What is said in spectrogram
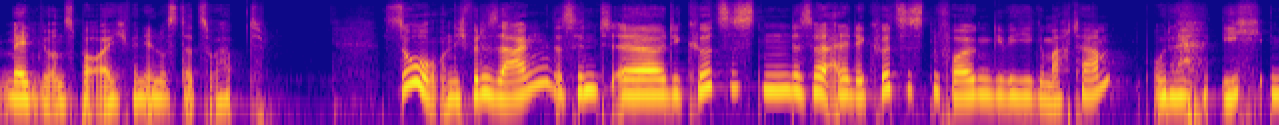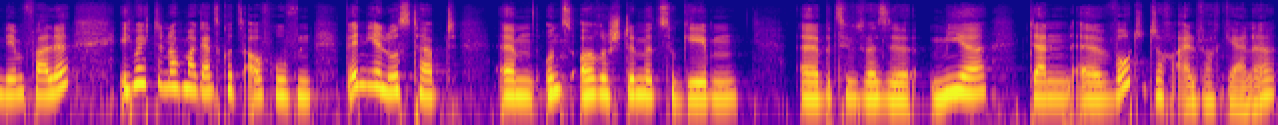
melden wir uns bei euch, wenn ihr Lust dazu habt. So, und ich würde sagen, das sind äh, die kürzesten, das war eine der kürzesten Folgen, die wir je gemacht haben. Oder ich in dem Falle. Ich möchte noch mal ganz kurz aufrufen, wenn ihr Lust habt, ähm, uns eure Stimme zu geben, äh, beziehungsweise mir, dann äh, votet doch einfach gerne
